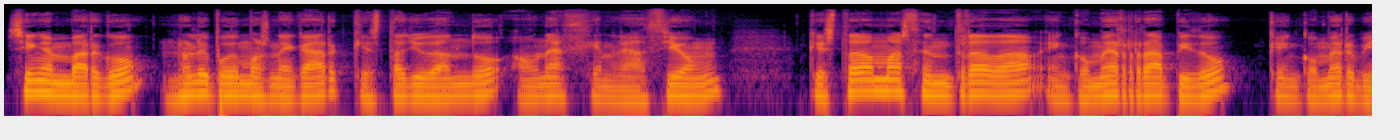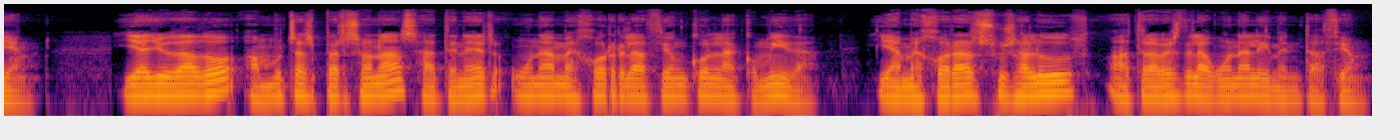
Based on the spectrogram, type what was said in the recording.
Sin embargo, no le podemos negar que está ayudando a una generación que estaba más centrada en comer rápido que en comer bien y ha ayudado a muchas personas a tener una mejor relación con la comida y a mejorar su salud a través de la buena alimentación.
